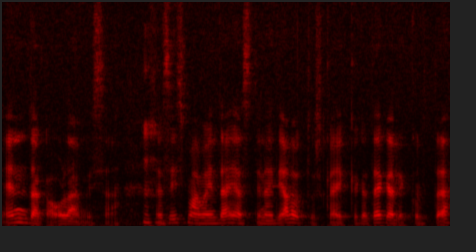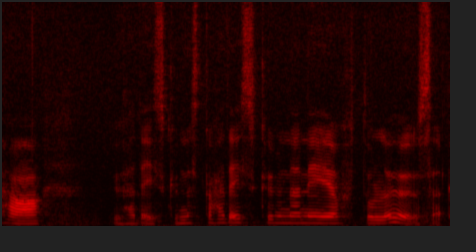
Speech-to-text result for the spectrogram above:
endaga olemise mm -hmm. ja siis ma võin täiesti neid jalutuskäike ka tegelikult teha üheteistkümnest kaheteistkümneni õhtul öösel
